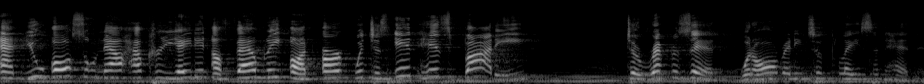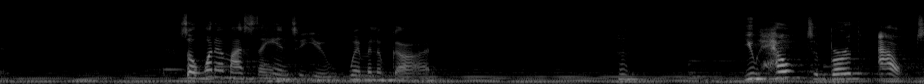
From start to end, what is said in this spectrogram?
and you also now have created a family on earth, which is in His body, to represent what already took place in heaven. So, what am I saying to you, women of God? Hmm. You help to birth out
